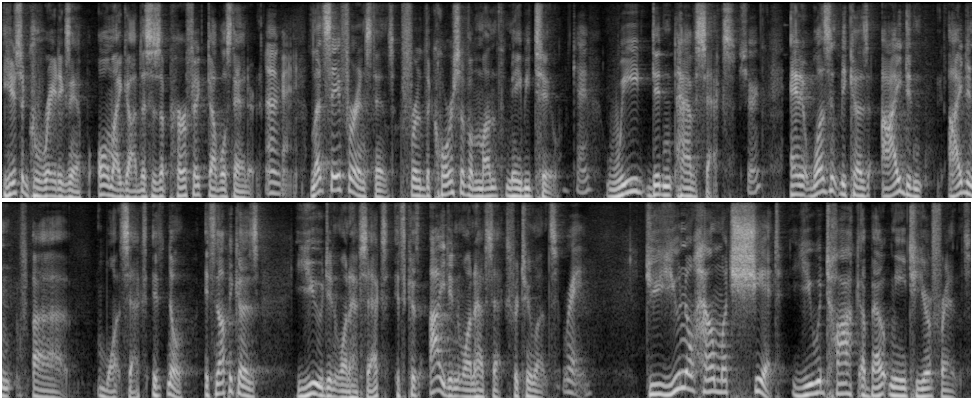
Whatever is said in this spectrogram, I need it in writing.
here's a great example. Oh my god, this is a perfect double standard. Okay. Let's say for instance, for the course of a month, maybe two, Okay. we didn't have sex. Sure. And it wasn't because I didn't I didn't uh, want sex. It's no, it's not because you didn't want to have sex. It's because I didn't want to have sex for two months. Right. Do you know how much shit you would talk about me to your friends?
